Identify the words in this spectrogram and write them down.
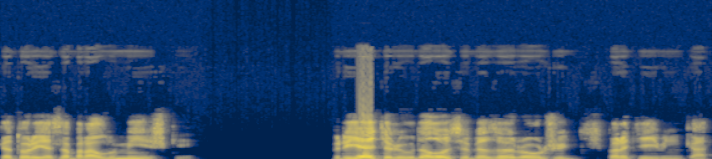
который я забрал у Мишки. Приятелю удалось обезоружить противника,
